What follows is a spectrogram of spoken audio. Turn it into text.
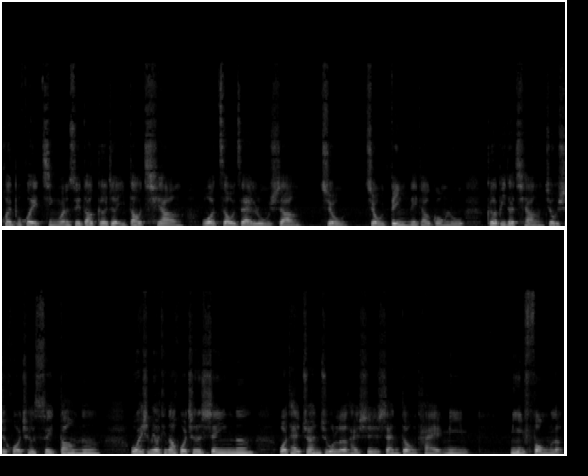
会不会景文隧道隔着一道墙？我走在路上，九九丁那条公路隔壁的墙就是火车隧道呢？我为什么没有听到火车的声音呢？我太专注了，还是山洞太密密封了，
